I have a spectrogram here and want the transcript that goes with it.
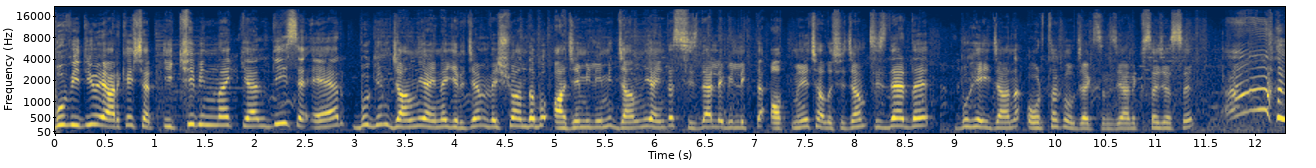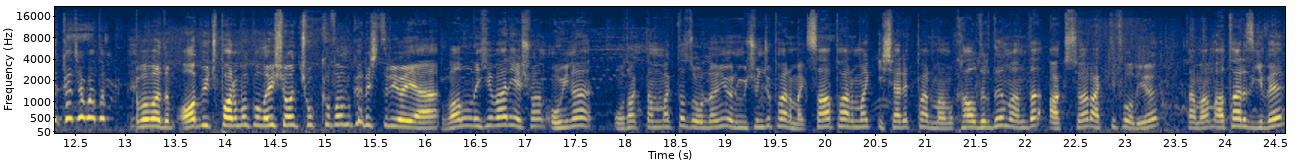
Bu videoya arkadaşlar 2000 like geldiyse eğer bugün canlı yayına gireceğim ve şu anda bu acemiliğimi canlı yayında sizlerle birlikte atmaya çalışacağım. Sizler de bu heyecana ortak olacaksınız yani kısacası. Aa, kaçamadım. Yapamadım. Abi 3 parmak olayı şu an çok kafamı karıştırıyor ya. Vallahi var ya şu an oyuna odaklanmakta zorlanıyorum. Üçüncü parmak. Sağ parmak işaret parmağımı kaldırdığım anda aksesuar aktif oluyor. Tamam atarız gibi.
